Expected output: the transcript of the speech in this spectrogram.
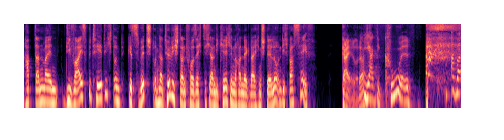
habe dann mein Device betätigt und geswitcht und natürlich stand vor 60 Jahren die Kirche noch an der gleichen Stelle und ich war safe. Geil, oder? Ja, wie cool. Aber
